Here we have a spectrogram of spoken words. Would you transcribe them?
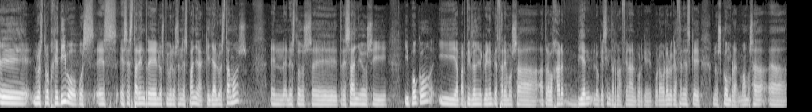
Eh, nuestro objetivo pues, es, estar entre los primeros en España, que ya lo estamos en, estos eh, tres años y, poco, y a partir del año que viene empezaremos a, trabajar bien lo que es internacional, porque por ahora lo que hacen es que nos compran. Vamos a,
